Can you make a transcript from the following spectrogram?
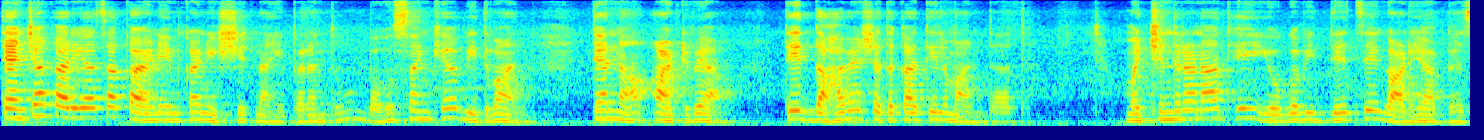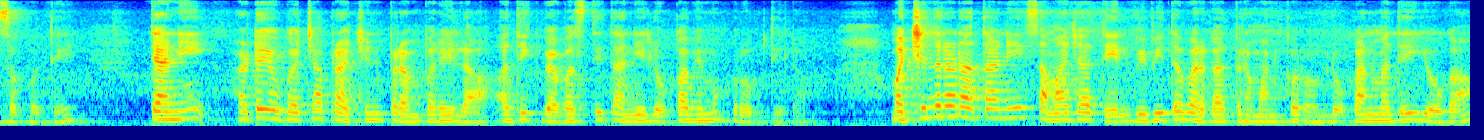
त्यांच्या कार्याचा काळ नेमका निश्चित नाही परंतु बहुसंख्य विद्वान त्यांना आठव्या ते दहाव्या शतकातील मानतात. मच्छिंद्रनाथ हे योगविद्येचे गाढे अभ्यासक होते. त्यांनी हठयोगाच्या प्राचीन परंपरेला अधिक व्यवस्थित आणि लोकाभिमुख रूप दिलं. मच्छिंद्रनाथांनी समाजातील विविध वर्गात भ्रमण करून लोकांमध्ये योगा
